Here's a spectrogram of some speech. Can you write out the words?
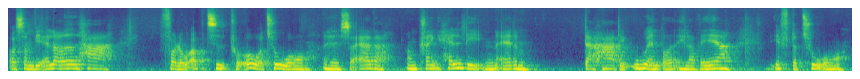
og som vi allerede har follow-up tid på over to år, øh, så er der omkring halvdelen af dem, der har det uændret eller værre efter to år.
